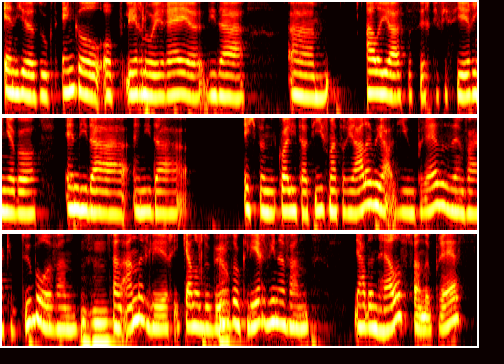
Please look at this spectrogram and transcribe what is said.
en je zoekt enkel op leerlooierijen die daar ehm, alle juiste certificering hebben en die daar en die daar echt een kwalitatief materiaal hebben, ja, die hun prijzen zijn vaak het dubbele van, van ander leer. Ik kan op de beurs Ja. ook leer vinden van ja, de helft van de prijs.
